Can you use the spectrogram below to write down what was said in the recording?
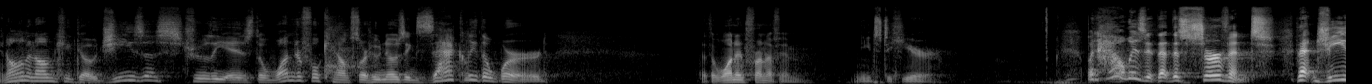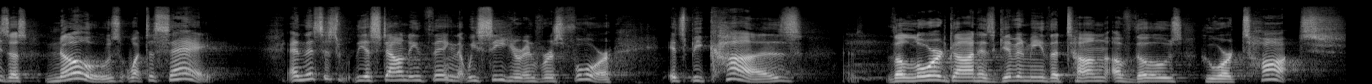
And on and on we could go. Jesus truly is the wonderful counselor who knows exactly the word that the one in front of him needs to hear. But how is it that the servant, that Jesus, knows what to say? And this is the astounding thing that we see here in verse 4. It's because the Lord God has given me the tongue of those who are taught.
